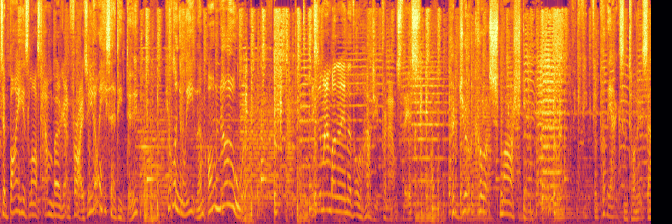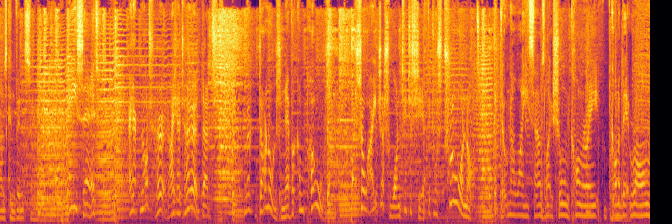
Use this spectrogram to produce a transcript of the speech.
to buy his last hamburger and fries. And you know what he said he'd do? He wasn't going to eat them. Oh no! Is a man by the name of, oh, how do you pronounce this? Pajoko Smarston. I think if you, if you put the accent on it, it sounds convincing. He said, I had not heard, I had heard that McDonald's never composed. So I just wanted to see if it was true or not. I don't know why he sounds like Sean Connery, gone a bit wrong.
